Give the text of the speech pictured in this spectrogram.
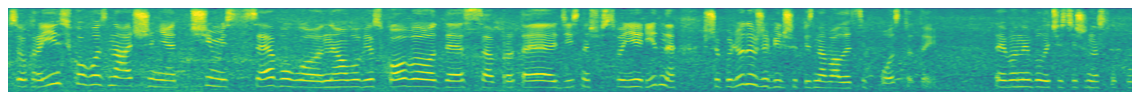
всеукраїнського значення чи місцевого, не обов'язково Одеса, проте дійсно щось своє рідне, щоб люди вже більше пізнавали цих постатей. Та й вони були частіше на слуху.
